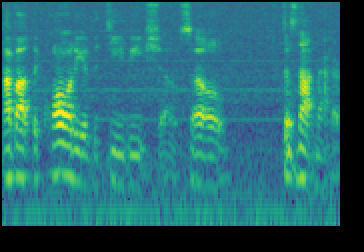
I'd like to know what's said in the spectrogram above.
about the quality of the TV show. So does not matter.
